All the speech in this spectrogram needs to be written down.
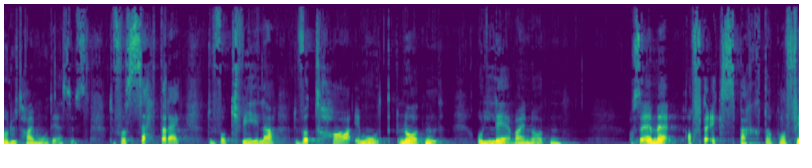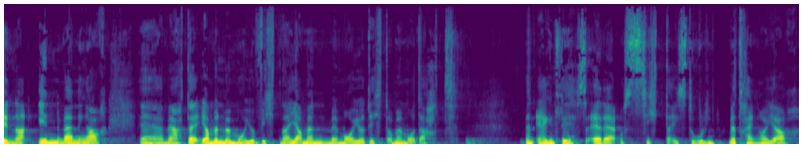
når du tar imot Jesus. Du får sette deg, du får hvile, du får ta imot nåden og leve i nåden. Og så er vi ofte eksperter på å finne innvendinger eh, med at ja, men vi må jo vitne, ja, men vi må jo ditt, og vi må datt. Men egentlig så er det å sitte i stolen vi trenger å gjøre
